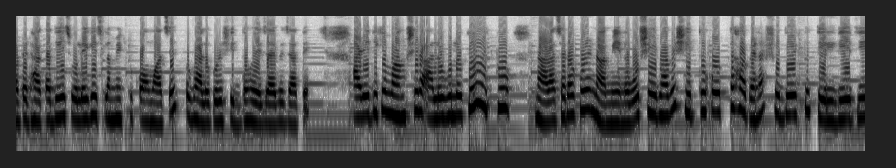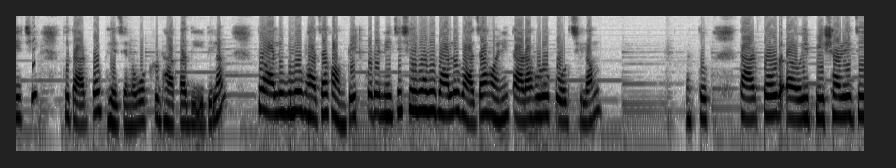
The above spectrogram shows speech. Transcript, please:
ওটা ঢাকা দিয়ে চলে গেছিলাম একটু কম আছে, তো ভালো করে সিদ্ধ হয়ে যাবে যাতে। আর এদিকে মাংসের আলুগুলোকেও একটু নাড়াচাড়া করে নামিয়ে নেব। সেইভাবে সিদ্ধ করতে হবে না, শুধু একটু তেল দিয়ে দিয়েছি, তো তারপর ভেজে নেব। একটু ঢাকা দিয়ে দিলাম। তো আলুগুলো ভাজা কমপ্লিট করে নিয়েছি। সেইভাবে ভালো ভাজা হয়নি, তাড়াহুড়ো করছিলাম। তো তারপর ওই প্রেসারে যে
